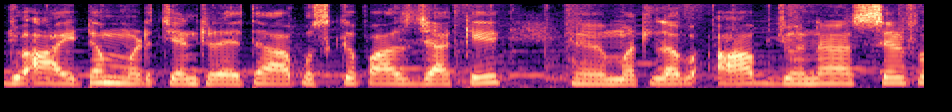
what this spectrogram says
जो आइटम मर्चेंट रहता है, आप उसके पास जाके मतलब आप जो है ना, सिर्फ़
